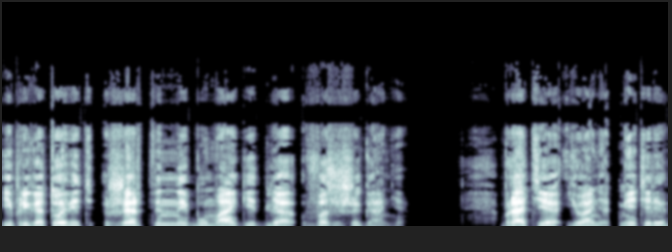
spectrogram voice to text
и приготовить жертвенные бумаги для возжигания. Братья Юань отметили,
